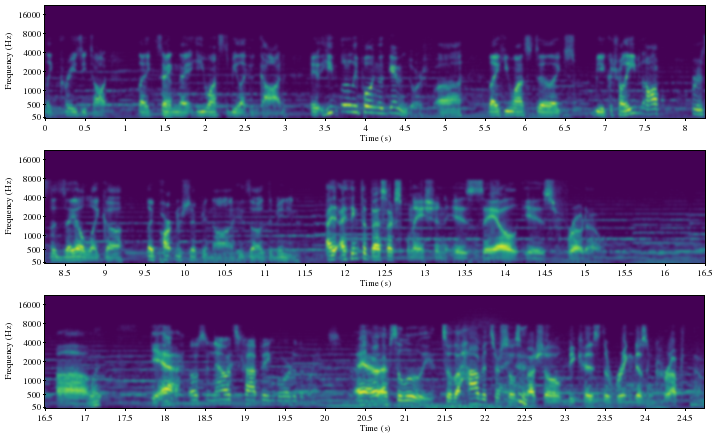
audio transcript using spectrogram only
like crazy talk, like saying that he wants to be like a god. It, he's literally pulling a Ganondorf. Uh, like he wants to like just be a control. He even offers the Zael like a like partnership in uh his uh Dominion. I, I think the best explanation is Zael is Frodo. Um, What? Yeah, Oh, so now it's copying Lord of the Rings. I- I- absolutely. So the hobbits are so special because the ring doesn't corrupt them.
